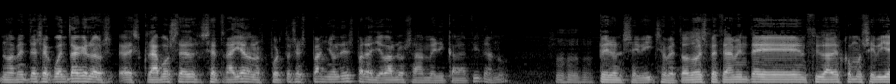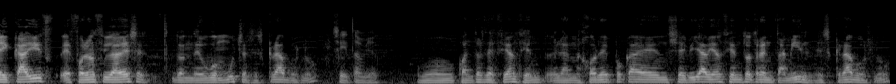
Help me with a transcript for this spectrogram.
Normalmente se cuenta que los esclavos se, se traían a los puertos españoles para llevarlos a América Latina, ¿no? Pero en Sevilla, sobre todo especialmente en ciudades como Sevilla y Cádiz, eh, fueron ciudades eh, donde hubo muchos esclavos, ¿no? Sí, también. Como, ¿Cuántos decían? Cien- en la mejor época en Sevilla habían 130.000 esclavos, ¿no?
